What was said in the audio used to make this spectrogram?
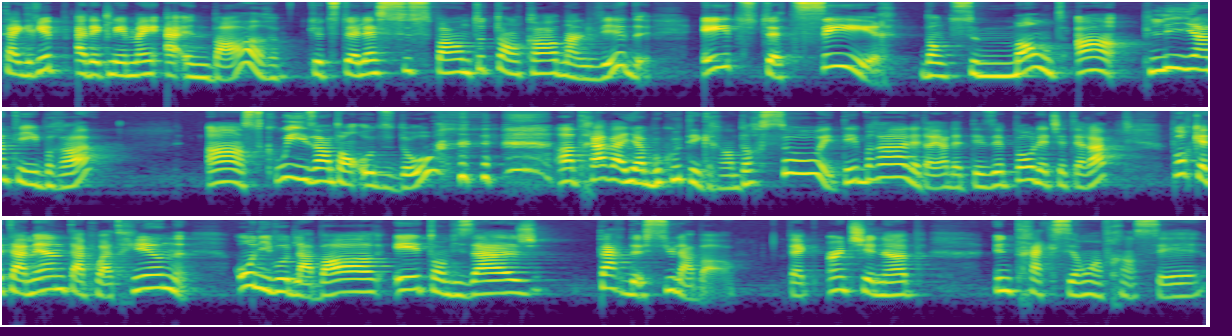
t'agrippes avec les mains à une barre, que tu te laisses suspendre tout ton corps dans le vide et tu te tires. Donc, tu montes en pliant tes bras en squeezant ton haut du dos, en travaillant beaucoup tes grands dorsaux et tes bras, le derrière de tes épaules, etc., pour que tu amènes ta poitrine au niveau de la barre et ton visage par-dessus la barre. Fait un chin-up, une traction en français,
